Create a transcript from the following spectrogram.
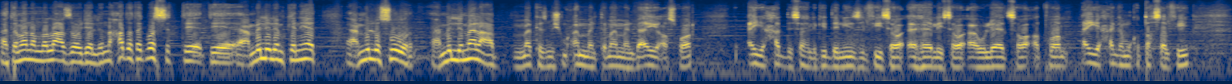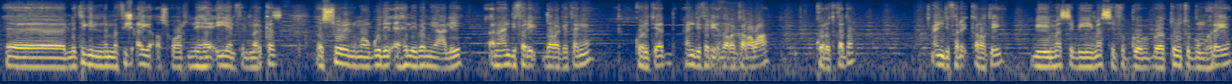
أتمنى من الله عز وجل إن حضرتك بس ت- ت- اعمل لي الإمكانيات اعمل له سور اعمل لي ملعب. المركز مش مؤمن تماما بأي أسوار. أي حد سهل جدا ينزل فيه سواء أهالي سواء أولاد سواء أطفال أي حاجة ممكن تحصل فيه. آه نتيجة إن ما فيش أي أسوار نهائيا في المركز. السور اللي موجود الأهلي بني عليه. أنا عندي فريق درجة تانية كرة يد عندي فريق درجة رابعة كرة قدم. عندي فريق كاراتيه بيمثل بيمثل في الجو- بطولة الجمهورية.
